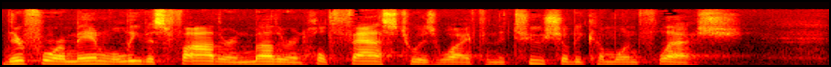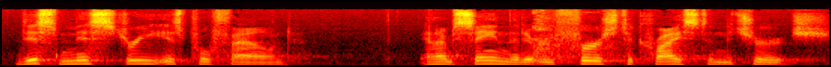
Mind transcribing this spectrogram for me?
Therefore, a man will leave his father and mother and hold fast to his wife, and the two shall become one flesh. This mystery is profound, and I'm saying that it refers to Christ and the church.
